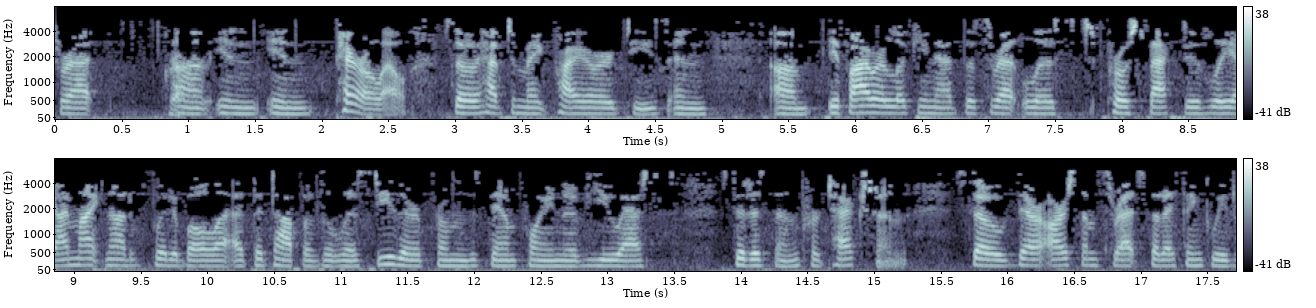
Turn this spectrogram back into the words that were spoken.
threat uh, in in parallel. So we have to make priorities. And um, if I were looking at the threat list prospectively, I might not have put Ebola at the top of the list either, from the standpoint of U.S. citizen protection. So there are some threats that I think we've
